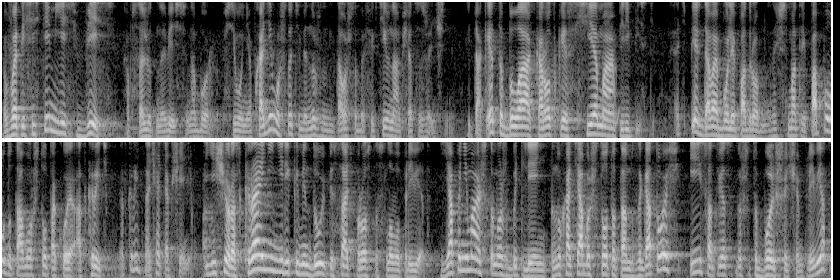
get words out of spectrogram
в этой системе есть весь, абсолютно весь набор всего необходимого, что тебе нужно для того, чтобы эффективно общаться с женщинами. Итак, это была короткая схема переписки. А теперь давай более подробно. Значит, смотри, по поводу того, что такое открыть. Открыть, начать общение. Еще раз, крайне не рекомендую писать просто слово «привет». Я понимаю, что может быть лень, ну хотя бы что-то там заготовь и, соответственно, что-то большее, чем «привет»,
